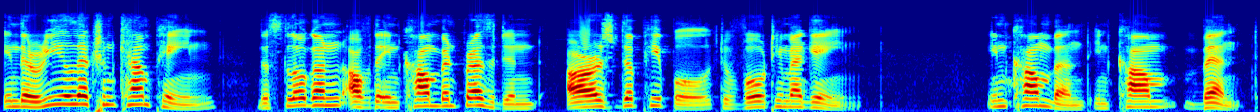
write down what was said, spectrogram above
In the re-election campaign, the slogan of the incumbent president urged the people to vote him again. Incumbent, incumbent.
